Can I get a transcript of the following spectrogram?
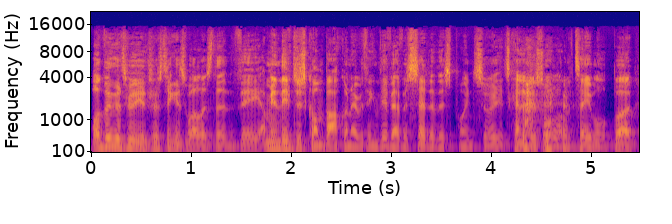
One thing that's really interesting as well is that they, I mean, they've just gone back on everything they've ever said at this point. So it's kind of just all on the table. But,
